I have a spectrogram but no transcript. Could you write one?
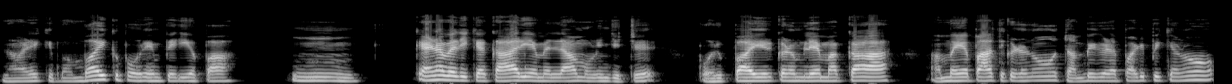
நாளைக்கு பம்பாய்க்கு போறேன் பெரியப்பா. ம் கிணவதிக்க காரியமெல்லாம் முடிஞ்சிட்டு பொறுப்பா இருக்கணும்லே மக்கா. அம்மைய பார்த்துக்கிடணும் தம்பிகளை படிப்பிக்கணும்.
